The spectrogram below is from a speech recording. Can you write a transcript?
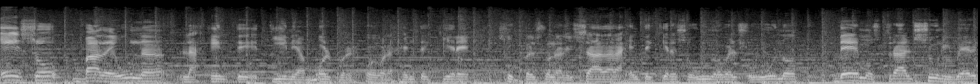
Eso va de una. La gente tiene amor por el juego. La gente quiere su personalizada. La gente quiere su uno versus uno. Demostrar su nivel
